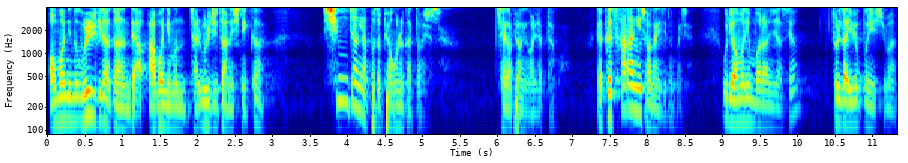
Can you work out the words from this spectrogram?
어머니는 울기라도 하는데 아- 아버님은 잘 울지도 않으시니까 심장이 아파서 병원을 갔다 오셨어요. 제가 병에 걸렸다고. 그러니까 그 사랑이 전해지는 거죠. 우리 어머님 뭐라 하는지 아세요? 둘 다 이북분이시지만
